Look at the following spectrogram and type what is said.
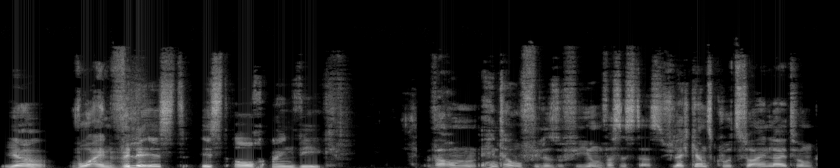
Ja, wo ein Wille ist, ist auch ein Weg. Warum Hinterhofphilosophie und was ist das? Vielleicht ganz kurz zur Einleitung.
